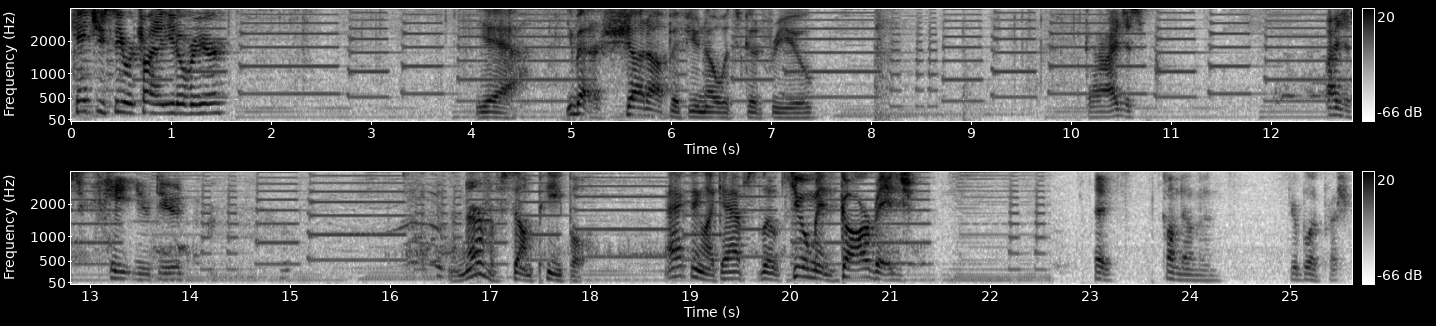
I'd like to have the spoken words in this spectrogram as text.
Can't you see we're trying to eat over here? Yeah. You better shut up if you know what's good for you. God, I just. I just hate you, dude. The nerve of some people. Acting like absolute human garbage. Hey, calm down, man. Your blood pressure.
